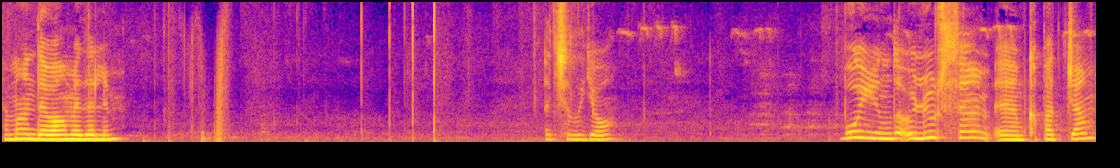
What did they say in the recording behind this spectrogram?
Hemen devam edelim. Açılıyor. Bu oyunda ölürsem e, kapatacağım.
